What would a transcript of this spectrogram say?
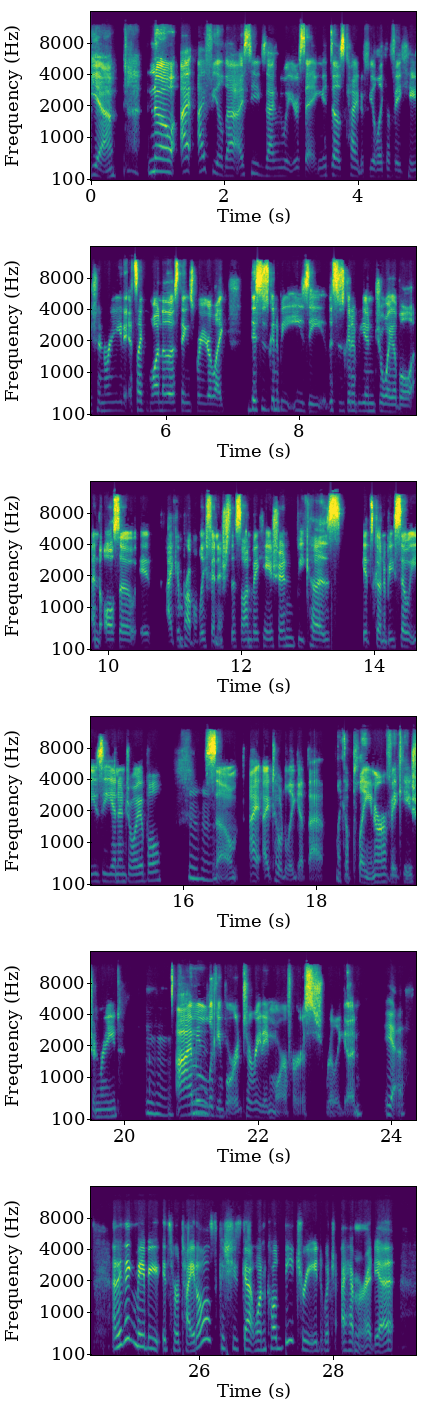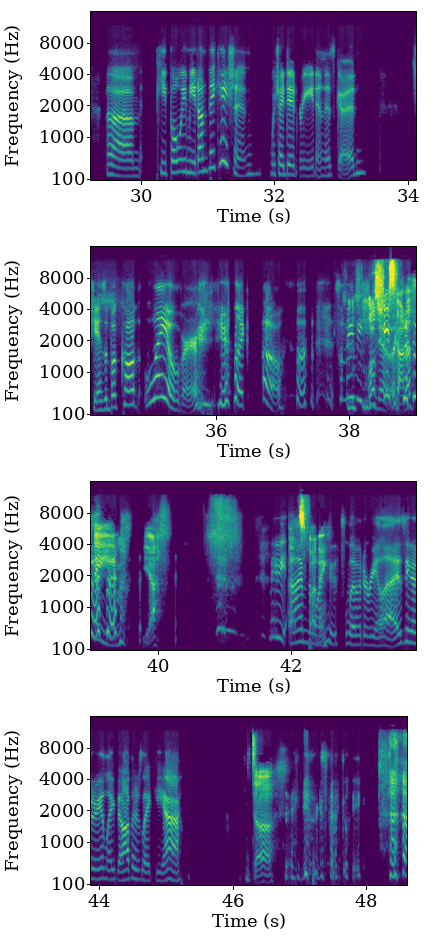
yeah no I, I feel that i see exactly what you're saying it does kind of feel like a vacation read it's like one of those things where you're like this is going to be easy this is going to be enjoyable and also it i can probably finish this on vacation because it's going to be so easy and enjoyable mm-hmm. so I, I totally get that like a plane or a vacation read Mm-hmm. I'm I mean, looking forward to reading more of hers. Really good. Yes. And I think maybe it's her titles because she's got one called Beach Read, which I haven't read yet. Um, People We Meet on Vacation, which I did read and is good. She has a book called Layover. You're like, oh, so maybe she well, knows. she's got a theme. yeah. Maybe That's I'm the one who's slow to realize. You know what I mean? Like the author's like, yeah, Duh. exactly. That's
